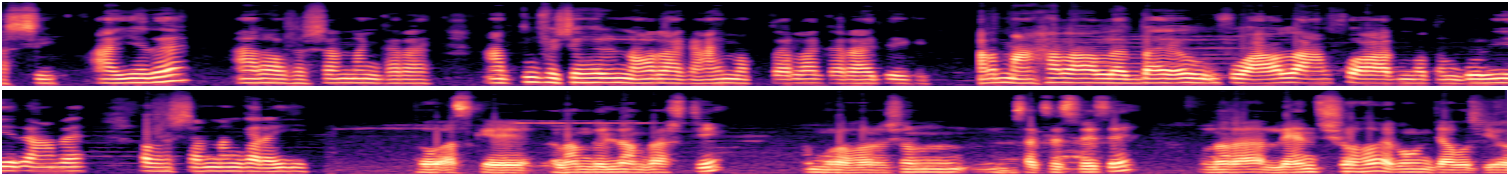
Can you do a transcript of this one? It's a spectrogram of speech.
আসছি আইয়েরে আর অপারেশন না করাই আর তুই পয়সা হলে ন লাগে আই মক্তলা করাই দেখি। আর মা হালা হলে বাই ফুয়া হলে আর ফুয়ার মতন করিয়ে আরে অপারেশন না করাই তো আজকে আলহামদুলিল্লাহ আমরা আসছি। আমার অপারেশন সাকসেস হয়েছে ওনারা লেন্স সহ এবং যাবতীয়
